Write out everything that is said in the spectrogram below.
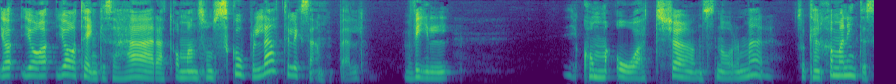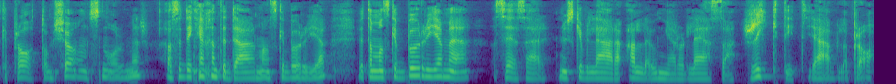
Jag, jag, jag tänker så här att om man som skola till exempel vill komma åt könsnormer så kanske man inte ska prata om könsnormer. Alltså det är kanske inte där man ska börja. Utan man ska börja med att säga så här, nu ska vi lära alla ungar att läsa riktigt jävla bra.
